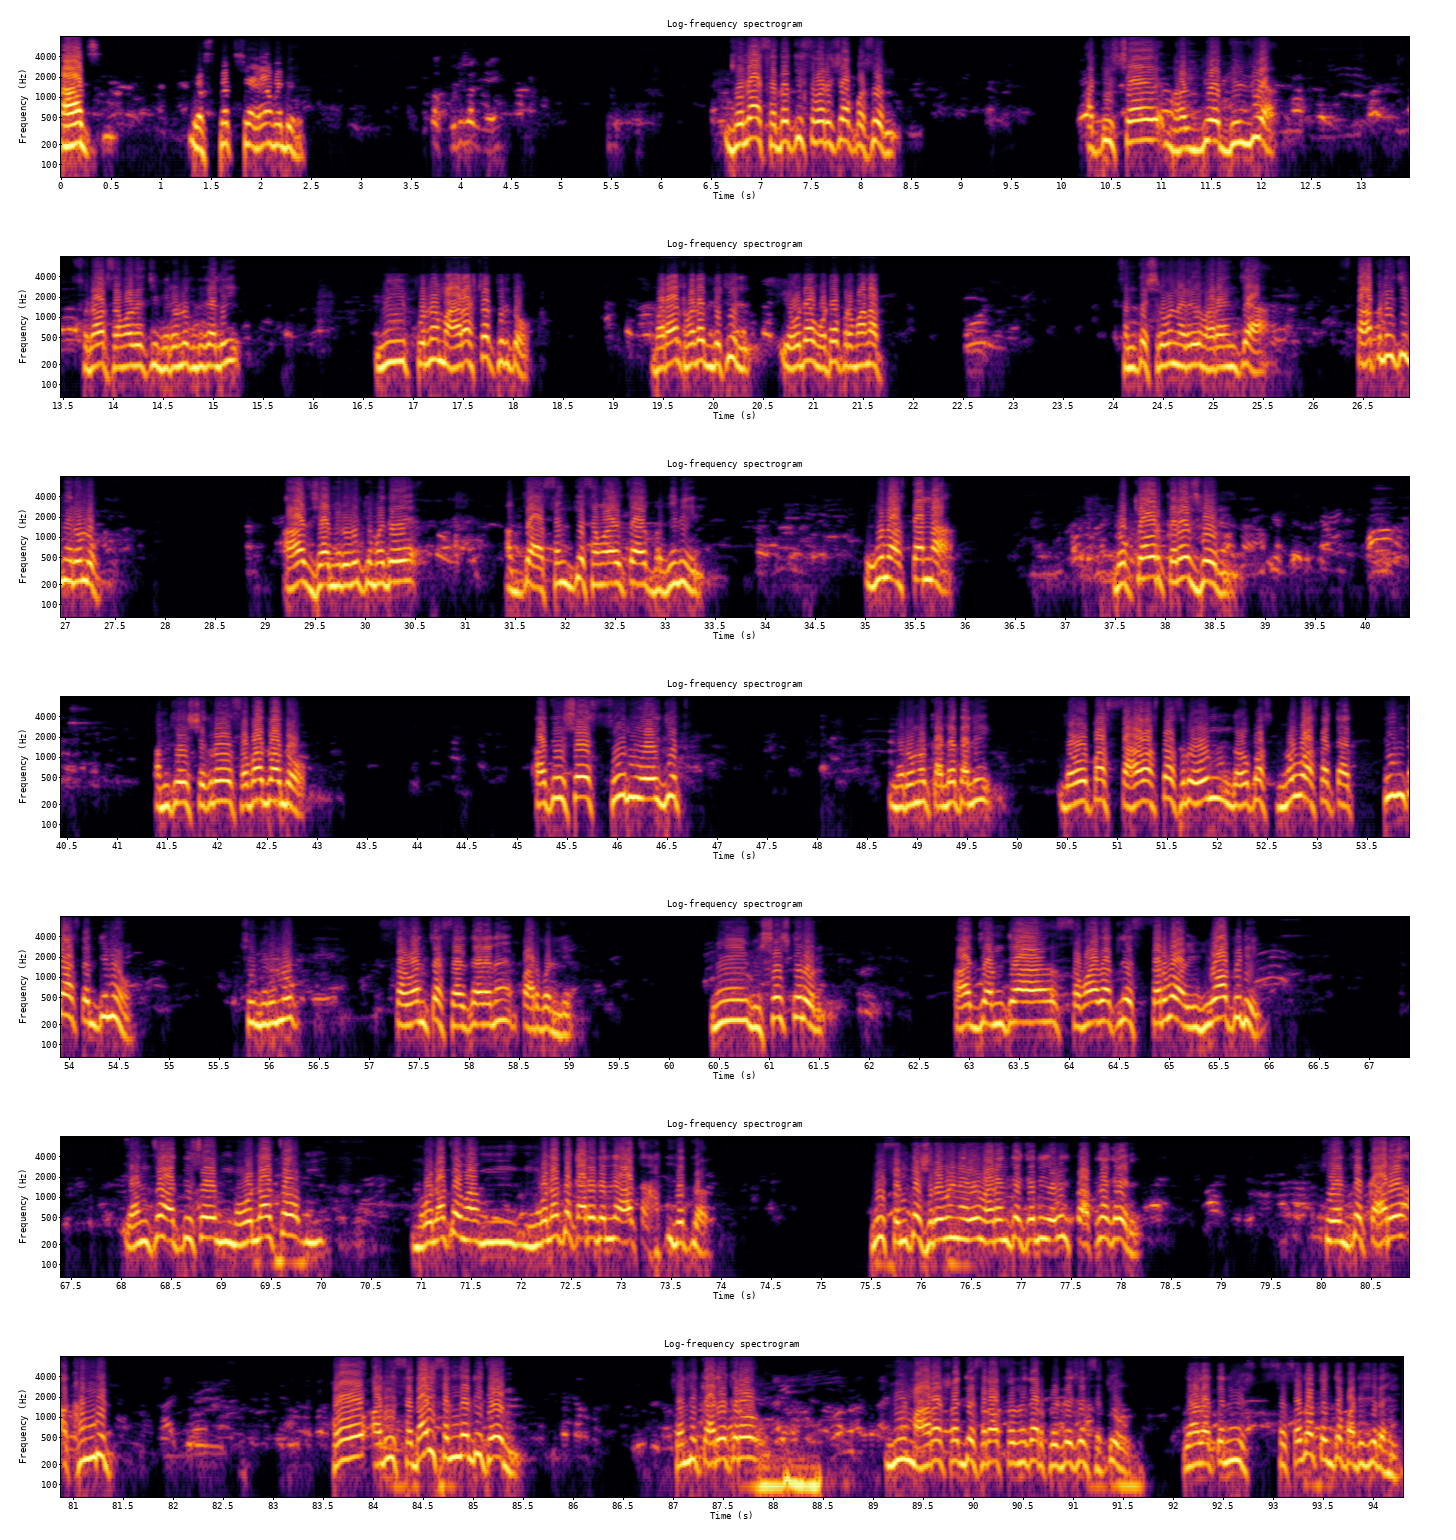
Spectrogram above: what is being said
आज वसमत शहरामध्ये गेल्या सदतीस वर्षापासून अतिशय भव्य दिव्य सुधार समाजाची मिरवणूक निघाली. मी पूर्ण महाराष्ट्रात फिरतो. मराठवाड्यात देखील एवढ्या मोठ्या प्रमाणात संत श्रवण हरे महाराजांच्या स्थापनेची मिरवणूक आज ह्या मिरवणुकीमध्ये आमच्या असंख्य समाजाच्या भगिनी ऊन असताना डोक्यावर करज घेऊन आमचे शेकडो समाज बांधव अतिशय सुनियोजित मिरवणूक काढण्यात आली. जवळपास सहा वाजता सुरू होऊन जवळपास नऊ वाजताच्या तीन तास कंटिन्यू ही मिरवणूक सर्वांच्या सहकार्याने पार पडली. मी विशेष करून आज जे आमच्या समाजातले सर्व युवा पिढी यांचं अतिशय मोलाचं मोलाचं मोलाचं कार्य त्यांनी आज हाती घेतलं. मी संत श्रवण हरी महाराजांच्या चरणी एवढीच प्रार्थना करेल की यांचं कार्य अखंडित हो आणि सदाही संघटित होऊन त्यांनी कार्य करावं मी महाराष्ट्र राज्य सराफ श्रमिकार फेडरेशन सचिव या त्यांनी सदा त्यांच्या पाठीशी राहील.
